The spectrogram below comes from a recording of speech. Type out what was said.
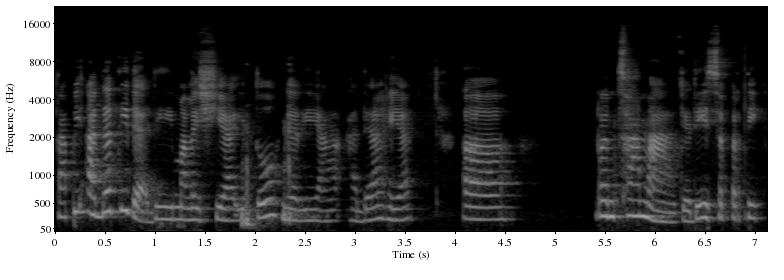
Tapi ada tidak di Malaysia itu dari yang ada ya uh, rencana? Jadi seperti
